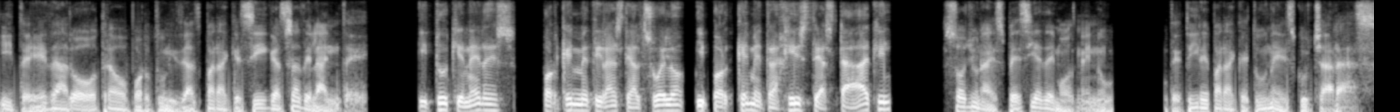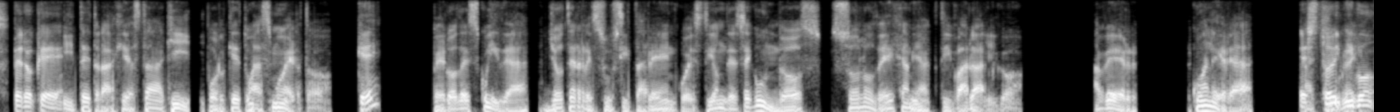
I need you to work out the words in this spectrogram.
y te he dado otra oportunidad para que sigas adelante. ¿Y tú quién eres? ¿Por qué me tiraste al suelo, y por qué me trajiste hasta aquí? Soy una especie de mod menú. Te tiré para que tú me escucharas. ¿Pero qué? Y te traje hasta aquí, porque tú has muerto. ¿Qué? Pero descuida, yo te resucitaré en cuestión de segundos, solo déjame activar algo. A ver. ¿Cuál era? Estoy vivo.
